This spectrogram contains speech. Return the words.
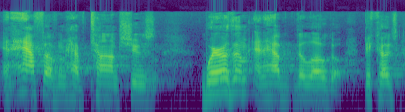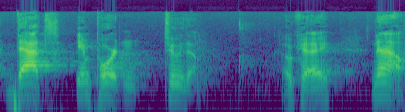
and half of them have Tom shoes, wear them, and have the logo because that's important to them. Okay? Now,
